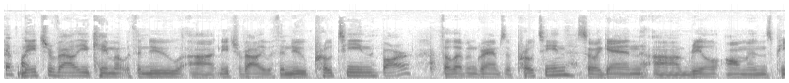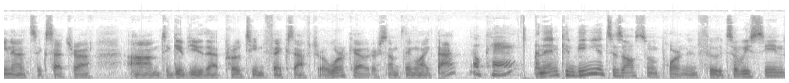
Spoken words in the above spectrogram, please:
Good point. Nature Valley came out with a new uh, Nature Valley with a new protein bar with 11 grams of protein. So again, um, real almonds, peanuts, etc., um, to give you that protein fix after a workout or something like that. Okay. And then convenience is also important in food. So we've seen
